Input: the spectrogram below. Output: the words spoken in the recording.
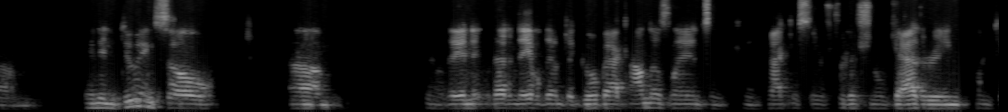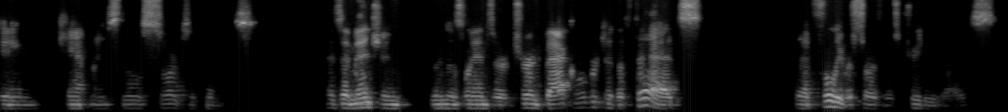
Um, and in doing so, um, you know, they, that enabled them to go back on those lands and, and practice their traditional gathering, hunting, campments, those sorts of things. As I mentioned, when those lands are turned back over to the feds, that fully restores those treaty rights.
